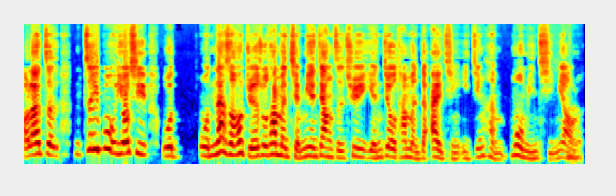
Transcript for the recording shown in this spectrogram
好了，这这一部，尤其我我那时候觉得说，他们前面这样子去研究他们的爱情已经很莫名其妙了，嗯、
